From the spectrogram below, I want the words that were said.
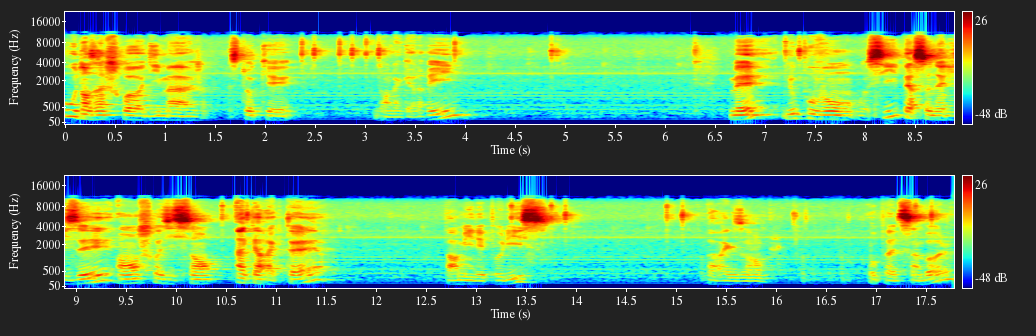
ou dans un choix d'image stocké dans la galerie. Mais nous pouvons aussi personnaliser en choisissant un caractère parmi les polices par exemple open symbole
